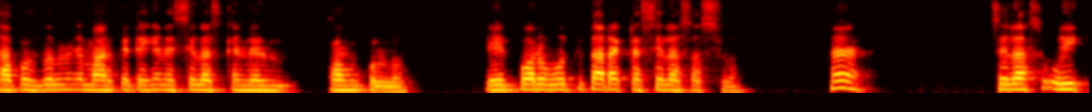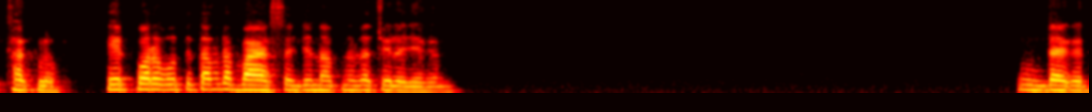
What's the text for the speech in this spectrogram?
সাপোজ ধরুন যে মার্কেট এখানে সেলার্স ক্যান্ডেল ফর্ম করল। এর পরবর্তীতে আর একটা সেলাস আসলো। হ্যাঁ? সেলাস উইক থাকল। এর পরবর্তীতে আমরা বায়াসের জন্য আপনারা চলে যাবেন। দেখেন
